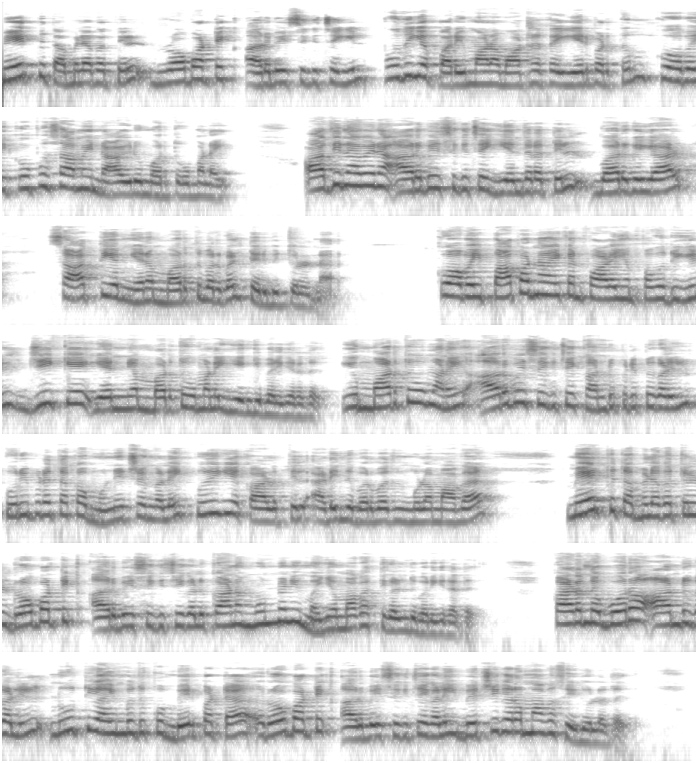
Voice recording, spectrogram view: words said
மேற்கு தமிழகத்தில் ரோபாட்டிக் அறுவை சிகிச்சையில் புதிய பரிமாண மாற்றத்தை ஏற்படுத்தும் கோவை குப்புசாமி நாயுடு மருத்துவமனை. அதிநவீன அறுவை சிகிச்சை இயந்திரத்தில் வருகையால் சாத்தியம் என மருத்துவர்கள் தெரிவித்துள்ளனர். கோவை பாப்பநாயக்கன் பாளையம் பகுதியில் ஜி கே என் எம் மருத்துவமனை இயங்கி வருகிறது. இம்மருத்துவமனை அறுவை சிகிச்சை கண்டுபிடிப்புகளில் குறிப்பிடத்தக்க முன்னேற்றங்களை குறுகிய காலத்தில் அடைந்து வருவதன் மூலமாக மேற்கு தமிழகத்தில் ரோபாட்டிக் அறுவை சிகிச்சைகளுக்கான முன்னணி மையமாக திகழ்ந்து வருகிறது. கடந்த ஒரு ஆண்டுகளில் நூற்றி ஐம்பதுக்கும் மேற்பட்ட ரோபாட்டிக் அறுவை சிகிச்சைகளை வெற்றிகரமாக செய்துள்ளது.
